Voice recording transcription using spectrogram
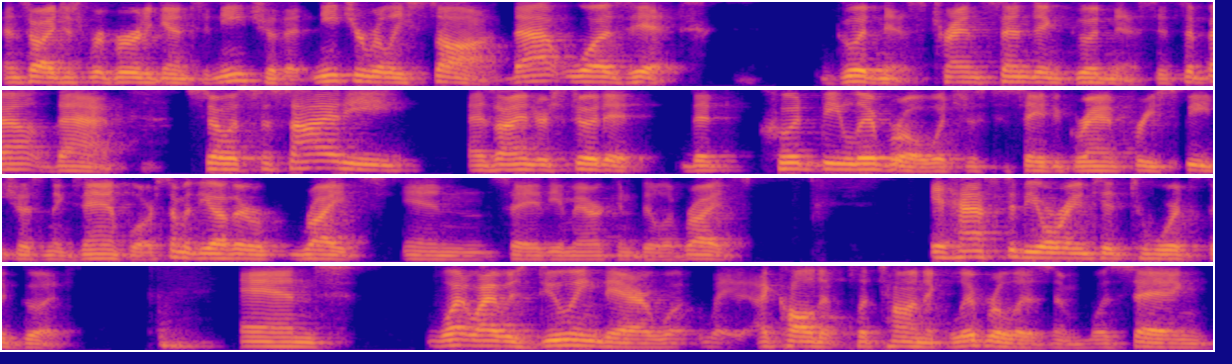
And so I just revert again to Nietzsche that Nietzsche really saw that was it. Goodness, transcendent goodness. It's about that. So a society, as I understood it, that could be liberal, which is to say to grant free speech as an example, or some of the other rights in, say, the American Bill of Rights, it has to be oriented towards the good. And what I was doing there, what I called it Platonic liberalism, was saying,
